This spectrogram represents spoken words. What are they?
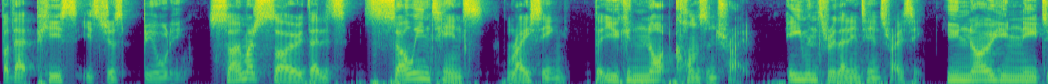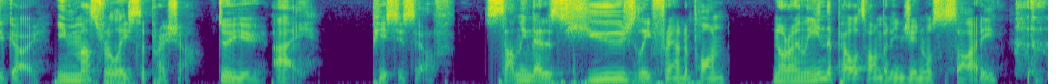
but that piss is just building. So much so that it's so intense racing that you cannot concentrate, even through that intense racing. You know you need to go. You must release the pressure. Do you? A. Piss yourself. Something that is hugely frowned upon, not only in the peloton, but in general society.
